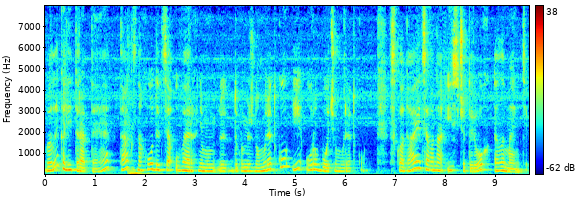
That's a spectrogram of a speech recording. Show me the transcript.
Велика літера Т так, знаходиться у верхньому е, допоміжному рядку і у робочому рядку. Складається вона із чотирьох елементів.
